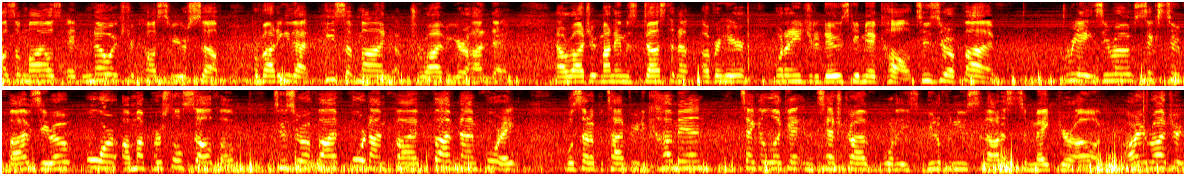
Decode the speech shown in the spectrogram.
200,000 miles at no extra cost to yourself, providing you that peace of mind of driving your Hyundai. Now, Roger, my name is Dustin over here. What I need you to do is give me a call, 205 380-6250 or on my personal cell phone 205-495-5948 we'll set up a time for you to come in take a look at and test drive one of these beautiful new Sonatas to make your own all right Roger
